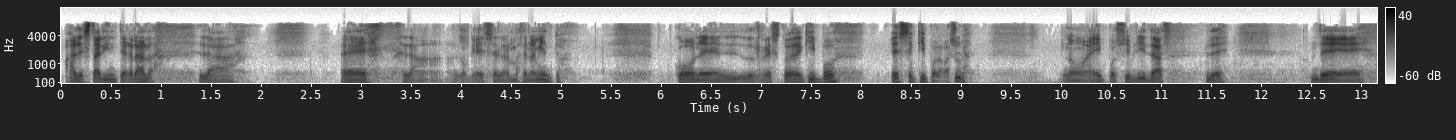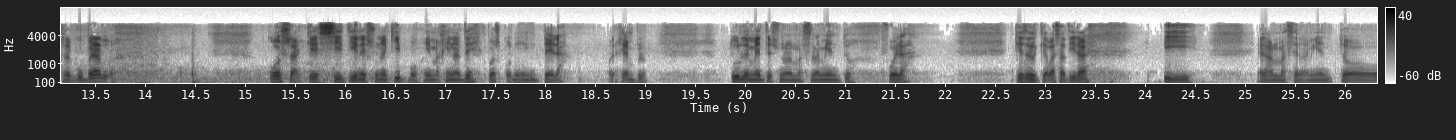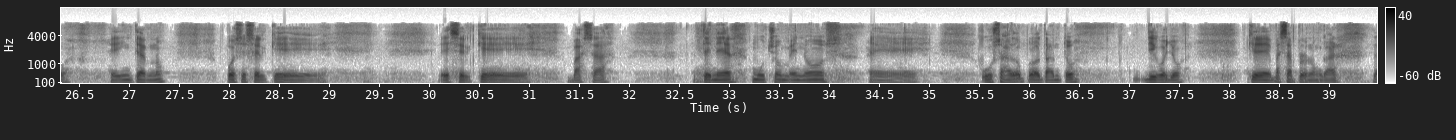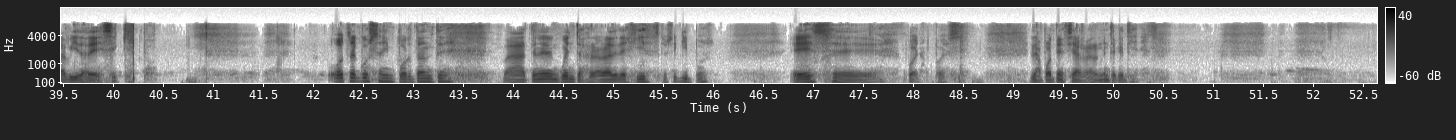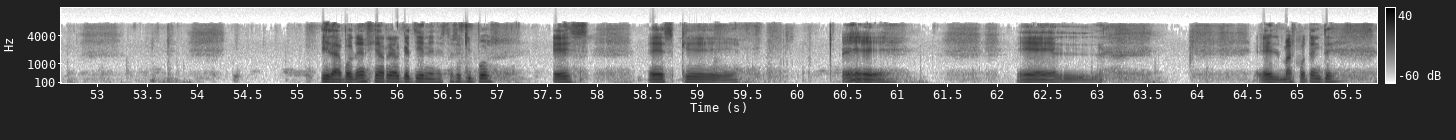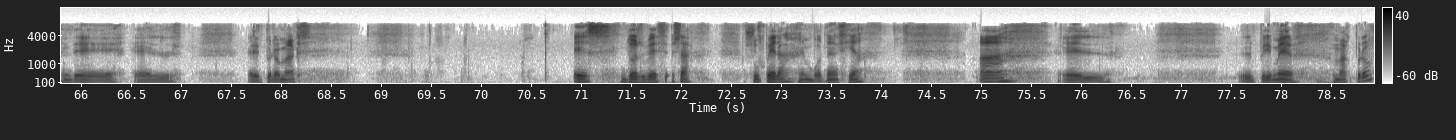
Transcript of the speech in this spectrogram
al estar integrada eh, la, lo que es el almacenamiento con el resto del equipo, ese equipo a la basura. No hay posibilidad de, de recuperarlo. Cosa que si tienes un equipo, imagínate, pues con un tera por ejemplo, tú le metes un almacenamiento fuera, que es el que vas a tirar, y el almacenamiento interno, pues es el que es el que vas a tener mucho menos eh, usado, por lo tanto, digo yo que vas a prolongar la vida de ese equipo. Otra cosa importante a tener en cuenta a la hora de elegir estos equipos es, eh, bueno, pues la potencia realmente que tienen. Y la potencia real que tienen estos equipos es, es que eh, el, el, más potente de el, el Pro Max es dos veces, o sea, supera en potencia a el el primer Mac Pro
